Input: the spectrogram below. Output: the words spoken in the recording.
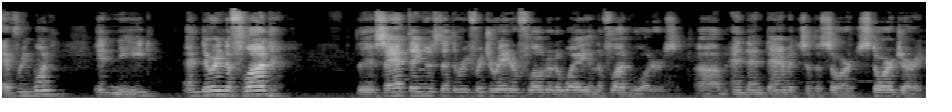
everyone in need. And during the flood, the sad thing is that the refrigerator floated away in the floodwaters um, and then damage to the storage, area.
